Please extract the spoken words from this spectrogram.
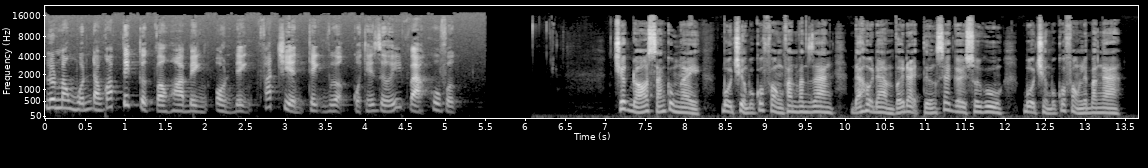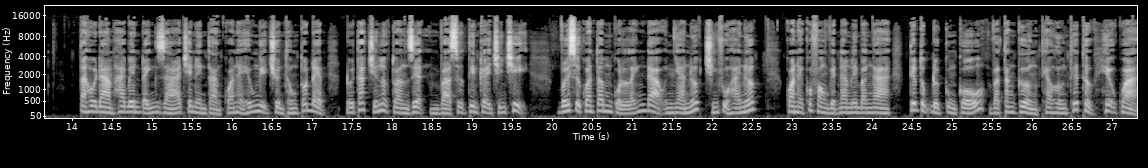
luôn mong muốn đóng góp tích cực vào hòa bình, ổn định, phát triển, thịnh vượng của thế giới và khu vực. Trước đó, sáng cùng ngày, Bộ trưởng Bộ Quốc phòng Phan Văn Giang đã hội đàm với Đại tướng Sergei Shoigu, Bộ trưởng Bộ Quốc phòng Liên bang Nga. Tại hội đàm, hai bên đánh giá trên nền tảng quan hệ hữu nghị truyền thống tốt đẹp, đối tác chiến lược toàn diện và sự tin cậy chính trị, với sự quan tâm của lãnh đạo nhà nước, chính phủ hai nước, quan hệ quốc phòng Việt Nam Liên bang Nga tiếp tục được củng cố và tăng cường theo hướng thiết thực, hiệu quả,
